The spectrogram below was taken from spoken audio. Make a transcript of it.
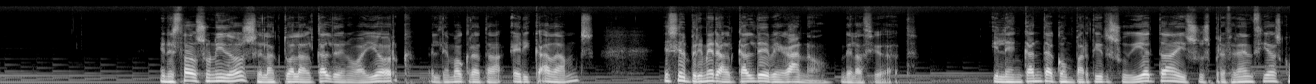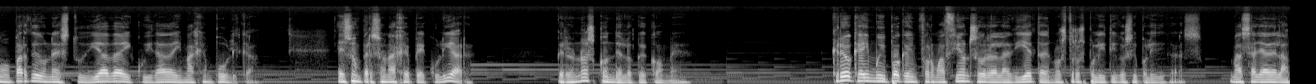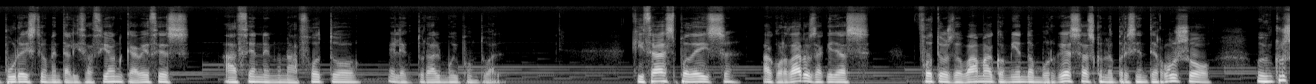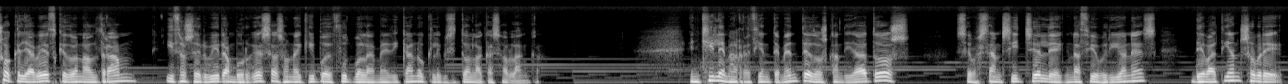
En Estados Unidos, el actual alcalde de Nueva York, el demócrata Eric Adams, es el primer alcalde vegano de la ciudad y le encanta compartir su dieta y sus preferencias como parte de una estudiada y cuidada imagen pública. Es un personaje peculiar, pero no esconde lo que come. Creo que hay muy poca información sobre la dieta de nuestros políticos y políticas, más allá de la pura instrumentalización que a veces hacen en una foto electoral muy puntual. Quizás podéis acordaros de aquellas fotos de Obama comiendo hamburguesas con el presidente ruso o incluso aquella vez que Donald Trump hizo servir hamburguesas a un equipo de fútbol americano que le visitó en la Casa Blanca. En Chile más recientemente dos candidatos, Sebastián Sichel e Ignacio Briones, debatían sobre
